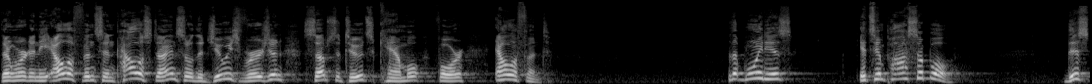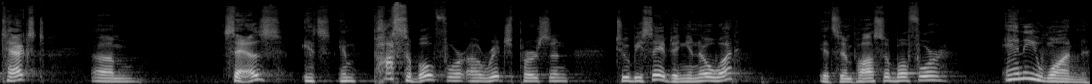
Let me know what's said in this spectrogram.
There weren't any elephants in Palestine, so the Jewish version substitutes camel for elephant. The point is, it's impossible. This text um, says it's impossible for a rich person to be saved. And you know what? It's impossible for anyone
